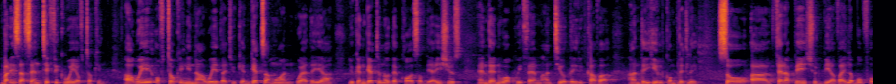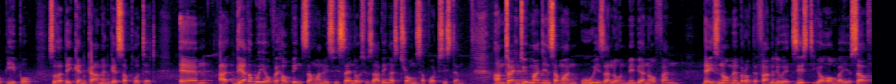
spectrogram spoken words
but it's a scientific way of talking. A way of talking in a way that you can get someone where they are, you can get to know the cause of their issues, and then work with them until they recover and they heal completely. So uh, therapy should be available for people so that they can come and get supported. Um, uh, the other way of helping someone with suicidal is having a strong support system. I'm trying to imagine someone who is alone, maybe an orphan, there is no member of the family who exists, you're all by yourself,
